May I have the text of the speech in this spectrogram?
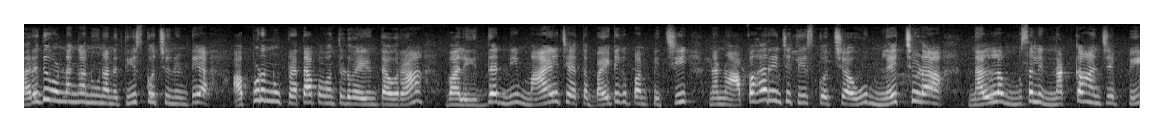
మరిది ఉండంగా నువ్వు నన్ను తీసుకొచ్చి ఉంటే అప్పుడు నువ్వు ప్రతాపవంతుడు అయి ఉంటావురా. వాళ్ళ ఇద్దరిని మాయ చేత బయటికి పంపించి నన్ను అపహరించి తీసుకొచ్చావు మ్లెచ్చుడా. నల్ల ముసలి నక్క అని చెప్పి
